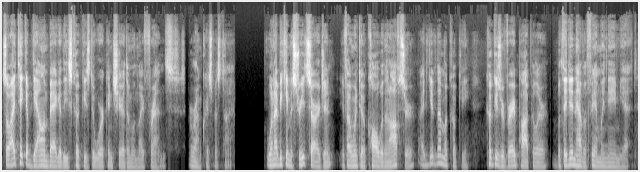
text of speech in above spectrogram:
So I take a gallon bag of these cookies to work and share them with my friends around Christmas time. When I became a street sergeant, if I went to a call with an officer, I'd give them a cookie. Cookies were very popular, but they didn't have a family name yet.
